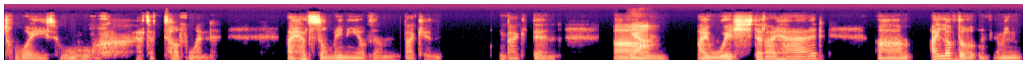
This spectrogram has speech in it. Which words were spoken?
Toys. Ooh, that's a tough one. I had so many of them back in back then. Yeah. Um, I wish that I had. Um, I love the, I mean,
